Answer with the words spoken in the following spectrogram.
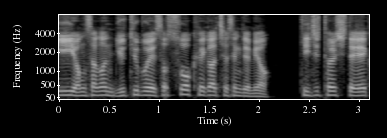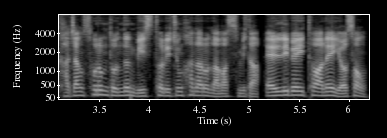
이 영상은 유튜브에서 수억 회가 재생되며 디지털 시대의 가장 소름 돋는 미스터리 중 하나로 남았습니다. 엘리베이터 안의 여성,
